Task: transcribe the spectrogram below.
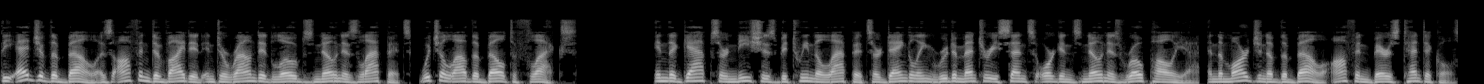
The edge of the bell is often divided into rounded lobes known as lappets, which allow the bell to flex. In the gaps or niches between the lappets are dangling rudimentary sense organs known as rhopalia, and the margin of the bell often bears tentacles.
